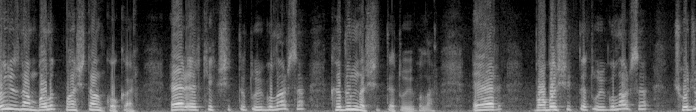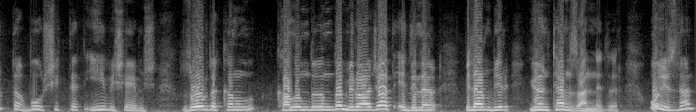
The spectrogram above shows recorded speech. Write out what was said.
O yüzden balık baştan kokar. Eğer erkek şiddet uygularsa kadın da şiddet uygular. Eğer baba şiddet uygularsa çocuk da bu şiddet iyi bir şeymiş. Zorda kal- kalındığında müracaat edilebilen bir yöntem zannedilir. O yüzden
